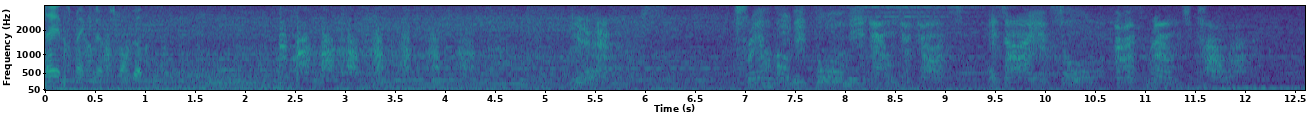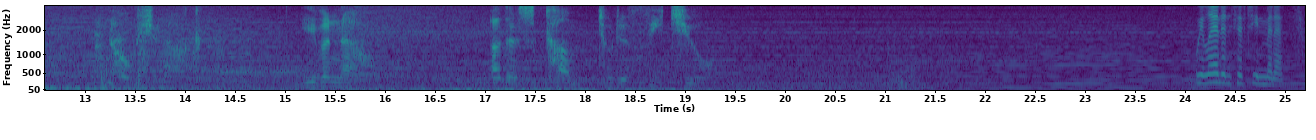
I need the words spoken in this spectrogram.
It's making him stronger. Yes. Tremble before me, Elder Gods, as I absorb Earthrealm's power. No, Shinnok. Even now, others come to defeat you. We land in 15 minutes.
